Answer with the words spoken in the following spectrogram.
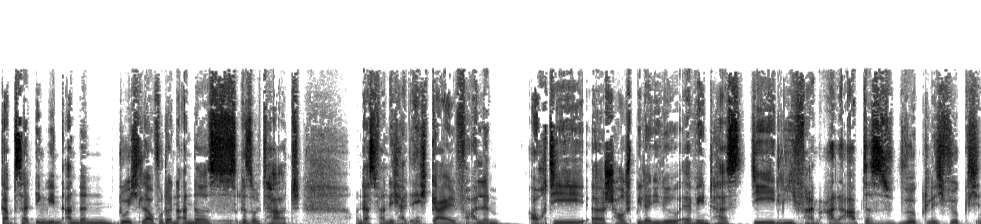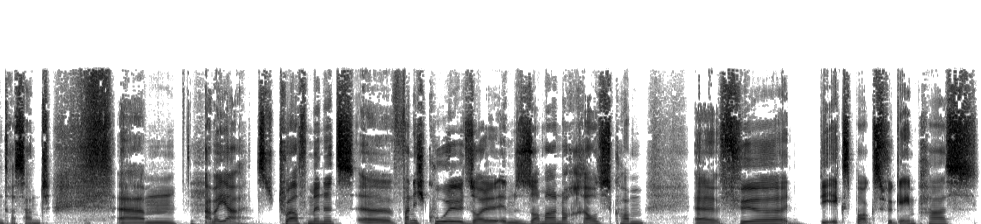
gab es halt irgendwie einen anderen Durchlauf oder ein anderes Mhm. Resultat. Und das fand ich halt echt geil. Vor allem auch die äh, Schauspieler, die du erwähnt hast, die liefern alle ab. Das ist wirklich, wirklich interessant. Ähm, aber ja, 12 Minutes äh, fand ich cool, soll im Sommer noch rauskommen. Äh, für die Xbox, für Game Pass,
